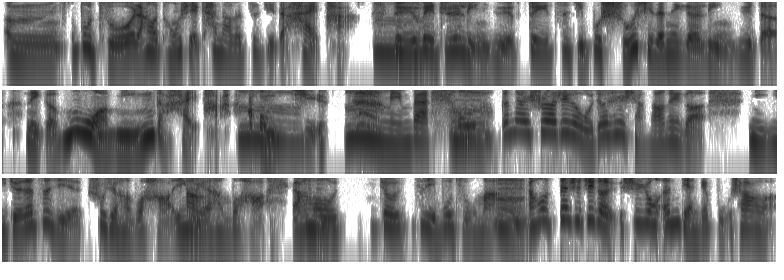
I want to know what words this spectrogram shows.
嗯不足，然后同时也看到了自己的害怕。对于嗯未知领域，对于自己不熟悉的那个领域的那个莫名的害怕、恐嗯惧。嗯，明白。我嗯刚才说到这个，我就是想到那个，你你觉得自己数学很不好，英语也很不好，然后就自己不足嘛。嗯，然后，但是这个是用恩典给补上了。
